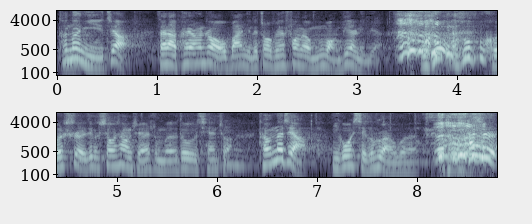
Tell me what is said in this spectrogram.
他说那你这样。咱俩拍张照，我把你的照片放在我们网店里面。我说我说不合适，这个肖像权什么的都有牵扯。他说那这样，你给我写个软文。他是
